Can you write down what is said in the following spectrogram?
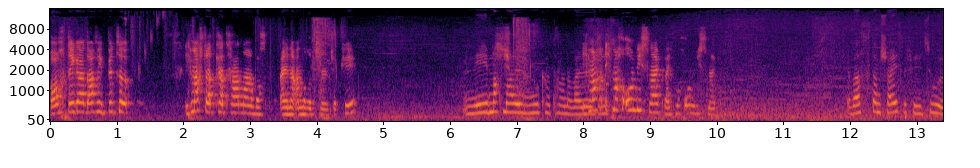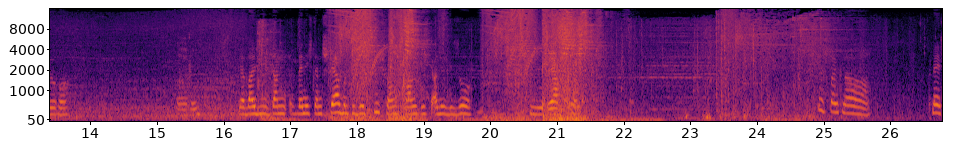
Och, Digga, darf ich bitte. Ich mach statt Katana was eine andere Challenge, okay? Nee, mach mal nur Katana, weil Ich mach, ich mach only Sniper. Ich mach only Sniper. ja, was ist dann scheiße für die Zuhörer? Warum? Ja, weil die dann, wenn ich dann sterbe und die so zuschauen, fragen sich alle wieso. Die- Ja, Ist dann klar. Place.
